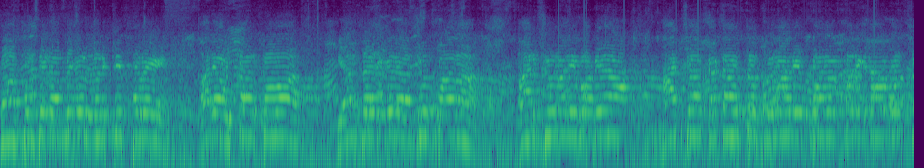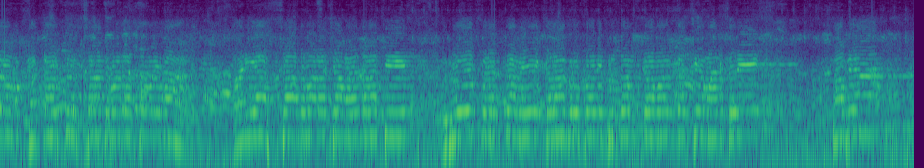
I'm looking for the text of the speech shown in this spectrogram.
बापूशेठ आंबेडकर वडकी पुणे आणि अवतार पवार यांचा ठिकाणी अर्जुन पळाला. अर्जुन आणि बब्या आजच्या खटावचं जुनं आणि पारंपरिक नावाचं खटावचं सात बाराचं आणि या सातबाराच्या मैदानातील रोख रक्कम एक लाख रुपयांनी प्रथम क्रमांकाचे मानकरी. पब्या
